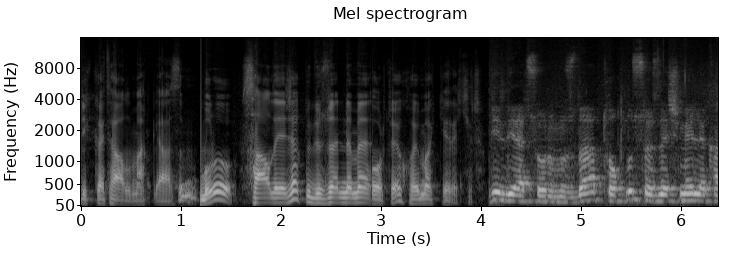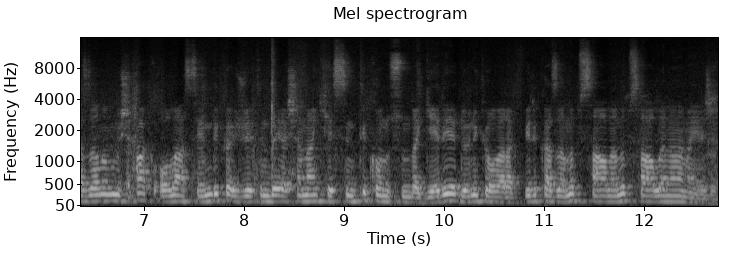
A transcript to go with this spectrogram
dikkate almak lazım. Bunu sağlayacak bir düzenleme ortaya koymak gerekir. Bir diğer sorumuzda toplu sözleşmeyle kazanılmış hak olan sendika ücretinde yaşanan kesinti konusunda geriye dönük olarak bir kazanıp sağlanıp sağlanamayacak.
